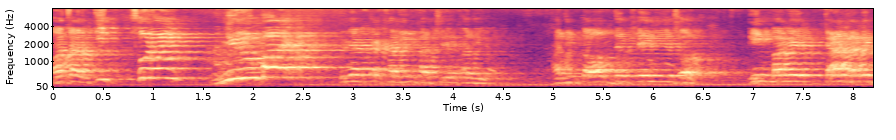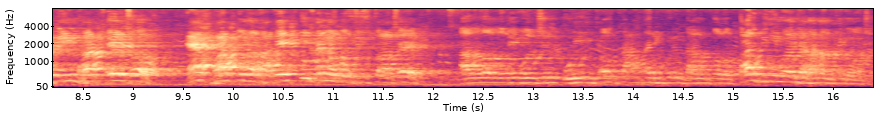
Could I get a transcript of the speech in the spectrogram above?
বাঁচার কিচ্ছু নেই, নিরুপায় তুমি একটা খাজুর খাচ্ছিলে খাজুর খাজুরটা অর্ধেক খেয়ে নিয়েছো। তিন ভাগে, চার ভাগে তিন ভাগ খেয়েছো। এক ভাগ তোমার হাতে একটুখানি অবশিষ্ট আছে। আল্লাহ নবী বলছেন, ওইটাও তাড়াতাড়ি করে দান করো। তার বিনিময়ে জাহান্নাম থেকে বাঁচো।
